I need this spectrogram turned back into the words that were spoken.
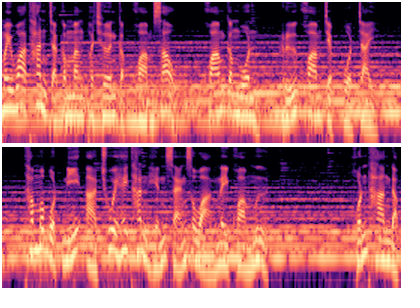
ไม่ว่าท่านจะกำลังเผชิญกับความเศร้า ความกังวล หรือความเจ็บปวดใจ ธรรมบทนี้อาจช่วยให้ท่านเห็นแสงสว่างในความมืด หนทางดับ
